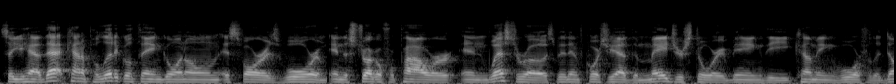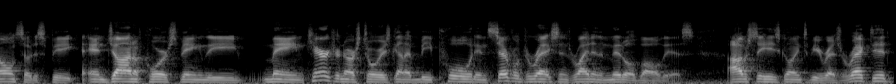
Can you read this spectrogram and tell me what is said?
So you have that kind of political thing going on as far as war and, and the struggle for power in Westeros. But then, of course, you have the major story being the coming war for the Dawn, so to speak. And Jon, of course, being the main character in our story, is going to be pulled in several directions right in the middle of all this. Obviously, he's going to be resurrected.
